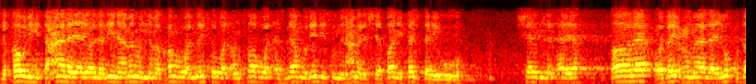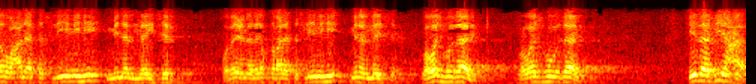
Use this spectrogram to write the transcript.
لقوله تعالى يا أيها الذين آمنوا إنما الخمر والميسر والأنصاب والأزلام رجس من عمل الشيطان فاجتنبوه. الشاهد من الآية. قال وبيع ما لا يقدر على تسليمه من الميسر. وبيع ما لا يقدر على تسليمه من الميسر. ووجه ذلك ووجه ذلك. إذا بيع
